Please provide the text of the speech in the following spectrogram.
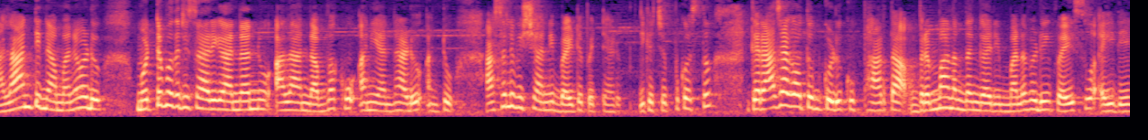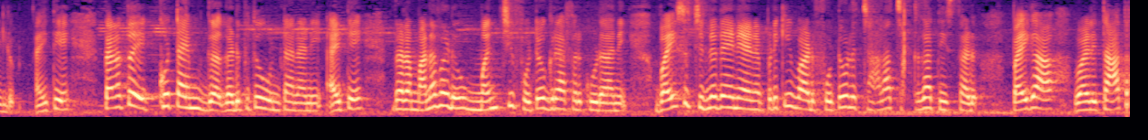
అలాంటి నా మనవడు మొట్టమొదటిసారిగా నన్ను అలా నవ్వకు అని అన్నాడు అంటూ అసలు విషయాన్ని బయటపెట్టాడు. ఇక చెప్పుకొస్తూ ఇక రాజా గౌతమ్ కొడుకు భారత బ్రహ్మానందం గారి మనవడి వయసు ఐదేళ్ళు అయితే తనతో ఎక్కువ టైం గ- గడుపుతూ ఉంటానని అయితే తన మనవడు మంచి ఫోటోగ్రాఫర్ కూడా అని. వయసు చిన్నదైన అయినప్పటికీ వాడు ఫోటోలు చాలా చక్కగా తీస్తాడు. పైగా వాళ్ళ తాత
